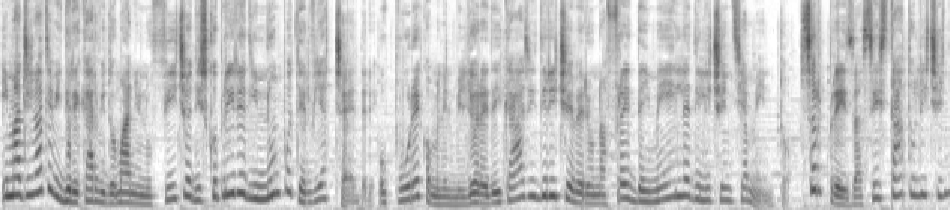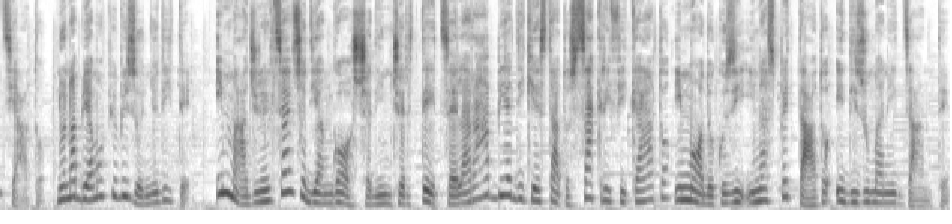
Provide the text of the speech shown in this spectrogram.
Immaginatevi di recarvi domani in ufficio e di scoprire di non potervi accedere, oppure, come nel migliore dei casi, di ricevere una fredda email di licenziamento. Sorpresa, sei stato licenziato, non abbiamo più bisogno di te. Immagino il senso di angoscia, di incertezza e la rabbia di chi è stato sacrificato in modo così inaspettato e disumanizzante.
